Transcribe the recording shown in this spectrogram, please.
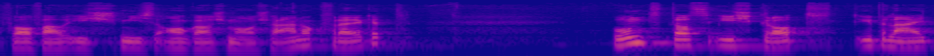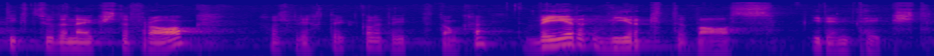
Auf jeden Fall ist mein Engagement schon auch noch gefragt. Und das ist gerade die Überleitung zu der nächsten Frage. Kannst du vielleicht dort? Danke. Wer wirkt was in dem Text?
